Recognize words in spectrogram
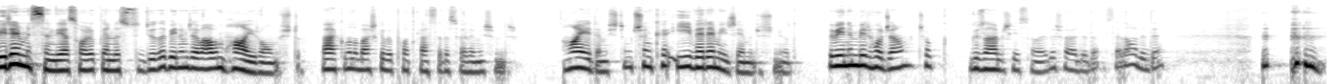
verir misin diye sorduklarında stüdyoda benim cevabım hayır olmuştu. Belki bunu başka bir podcast'ta da söylemişimdir. Hayır demiştim çünkü iyi veremeyeceğimi düşünüyordum. Ve benim bir hocam çok güzel bir şey söyledi. Şöyle dedi. Seda dedi.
